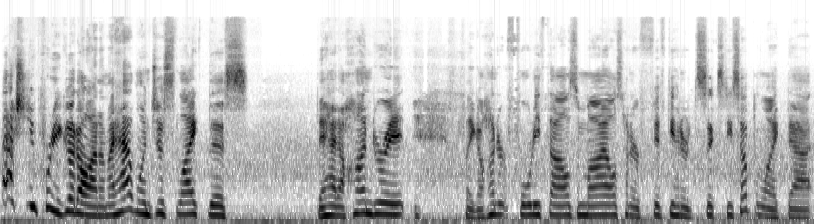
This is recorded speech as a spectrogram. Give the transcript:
actually do pretty good on them. I had one just like this. They had 100, like 140,000 miles, 150, 160, something like that.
